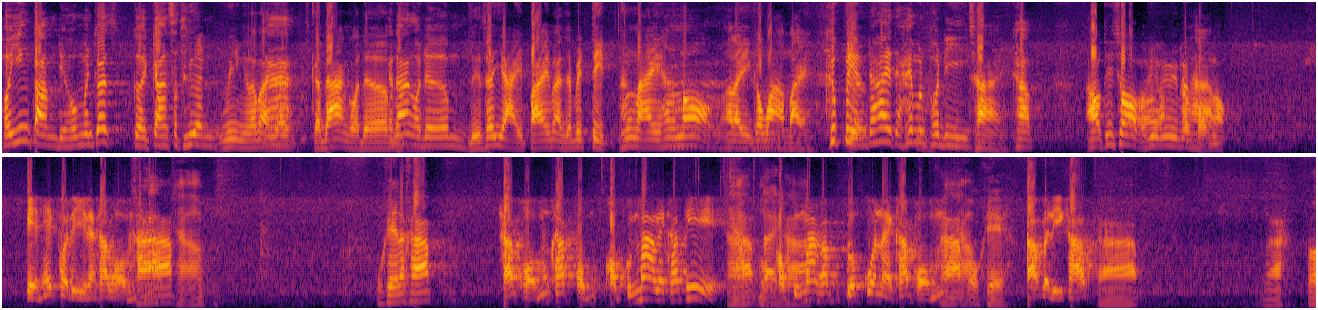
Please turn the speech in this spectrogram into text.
พอยิ่งต่ำเดี๋ยวมันก็เกิดการสะเทือนวิ่งแล้วมันจะนะกระด้างกว่าเดิม กระด้างกว่าเดิม หรือถ้าใหญ่ไปมันอาจจะไปติดข้างในข้างนอกอะไรก็ว่าไป คือเปลี่ยนได้แต่ให้มันพอดีใช่ครับ เอาที่ชอบอะพี่ไม่มีปัญหาหรอกเปลี่ยนให้พอดีนะครับผมครับครับ โอเคนะครับครับผมครับผมขอบคุณมากเลยครับพี่ครับได้ขอบคุณมากครับรบกวนหน่อยครับผมครับครับโอเค ครับสวัสดีครับครับ นะก็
